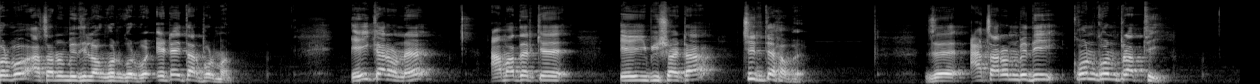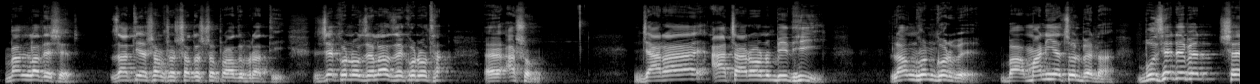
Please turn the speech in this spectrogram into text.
করব, আচরণবিধি লঙ্ঘন করব, এটাই তার প্রমাণ। এই কারণে আমাদেরকে এই বিষয়টা চিনতে হবে যে আচরণবিধি কোন কোন প্রার্থী, বাংলাদেশের জাতীয় সংসদ সদস্য পদপ্রার্থী, যে কোনো জেলা, যে কোনো আসন। যারা আচরণবিধি লঙ্ঘন করবে বা মানিয়ে চলবে না, বুঝে নেবেন সে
